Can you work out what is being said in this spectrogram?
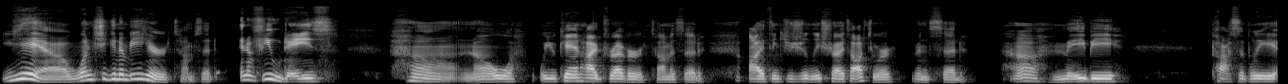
Yeah, when's she gonna be here? Tom said. In a few days. Oh, no. Well, you can't hide forever, Thomas said. I think you should at least try to talk to her, Vince said. Uh, maybe. Possibly.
